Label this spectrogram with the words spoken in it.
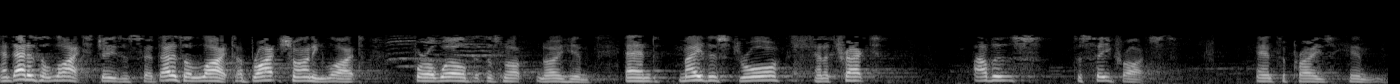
And that is a light, Jesus said. That is a light, a bright shining light for a world that does not know Him. And may this draw and attract others to see Christ and to praise Him.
